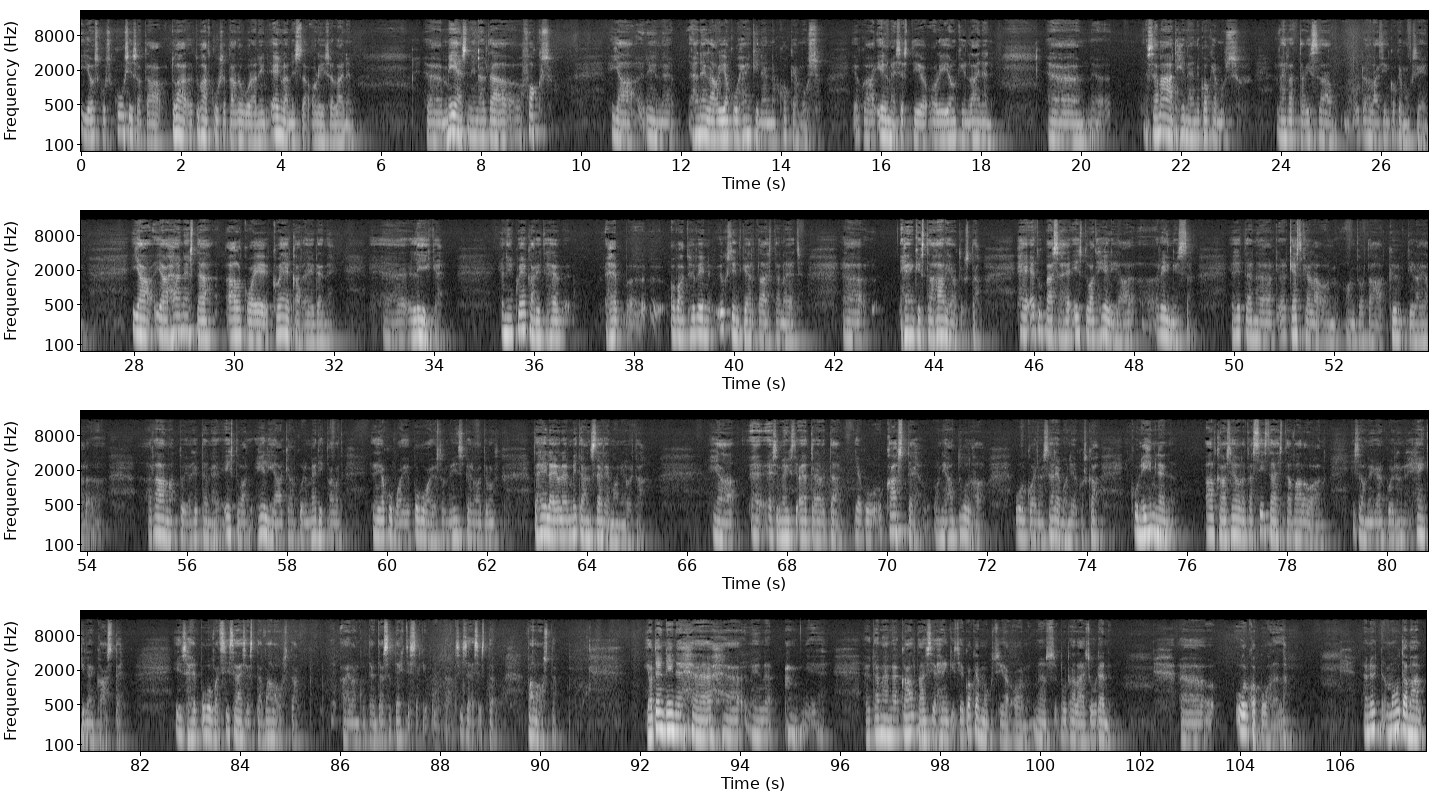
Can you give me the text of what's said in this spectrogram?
joskus 600, 1600-luvulla niin Englannissa oli sellainen mies nimeltä Fox. Ja niin hänellä oli joku henkinen kokemus, joka ilmeisesti oli jonkinlainen samadhinen kokemus verrattavissa buddhalaisiin kokemuksiin. Ja, ja hänestä alkoi kveekareiden liike. Ja niin kveekarit, he, he ovat hyvin yksinkertaistaneet henkistä harjoitusta. He etupäässä he istuvat hiljaa ringissä – ja sitten äh, keskellä on, on tuota, kynttilä ja raamattu ja sitten he istuvat hiljaa ikään kuin meditoivat. Ja joku voi puhua, jos on inspiroitunut, mutta heillä ei ole mitään seremonioita. Ja esimerkiksi ajattelevat, että joku kaste on ihan turha ulkoinen seremonia, koska kun ihminen alkaa seurata sisäistä valoaan, se on ikään kuin henkinen kaste. He puhuvat sisäisestä valosta, aivan kuten tässä tekstissäkin puhutaan, sisäisestä valosta. Joten niin, äh, niin äh, tämän kaltaisia henkisiä kokemuksia on myös buddhalaisuuden äh, ulkopuolella. Ja nyt muutama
